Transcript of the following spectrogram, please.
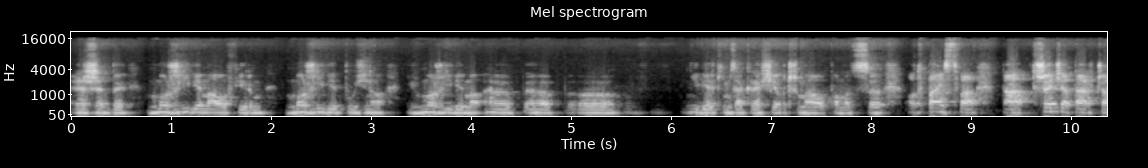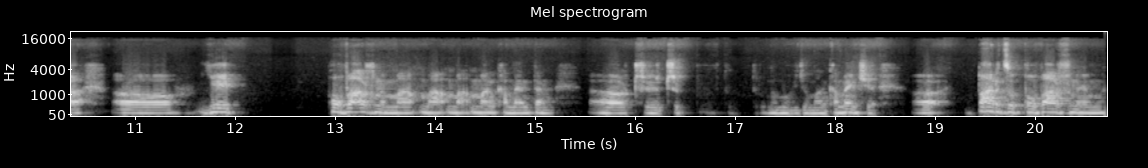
żeby możliwie mało firm, możliwie późno i w możliwie niewielkim zakresie otrzymało pomoc od państwa. Ta trzecia tarcza, jej poważnym ma, ma, ma mankamentem, czy, czy trudno mówić o mankamencie, bardzo poważnym,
